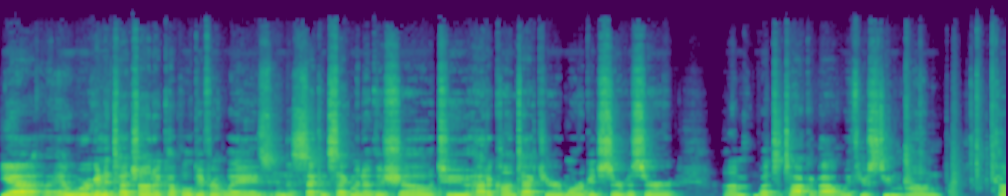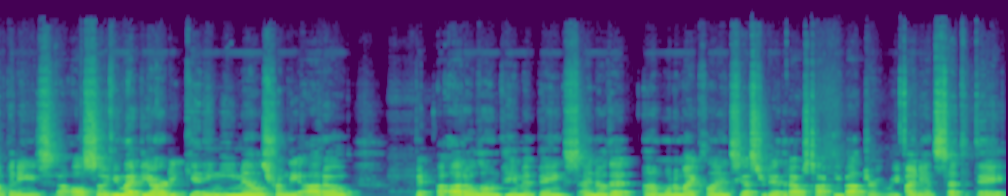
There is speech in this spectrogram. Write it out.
Yeah, and we're going to touch on a couple different ways in the second segment of the show to how to contact your mortgage servicer, um, what to talk about with your student loan companies. Uh, also, you might be already getting emails from the auto uh, auto loan payment banks. I know that um, one of my clients yesterday that I was talking about during refinance said that they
